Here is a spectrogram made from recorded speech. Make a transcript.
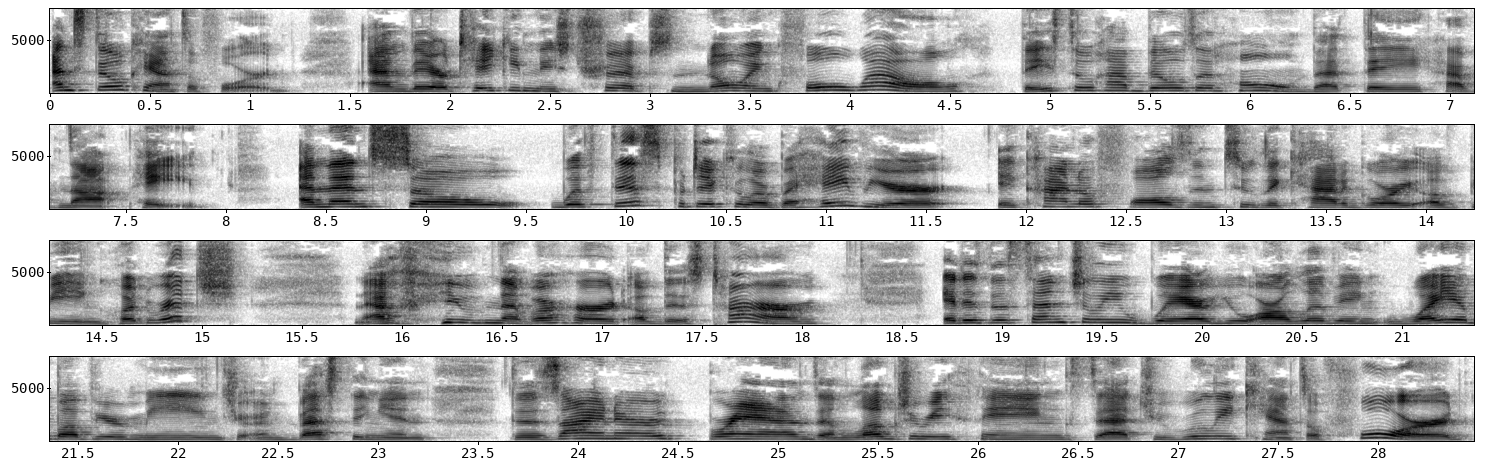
and still can't afford. And they're taking these trips knowing full well they still have bills at home that they have not paid. And then, so with this particular behavior, it kind of falls into the category of being hood rich. Now, if you've never heard of this term, It is essentially where you are living way above your means. You're investing in designer brands and luxury things that you really can't afford.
